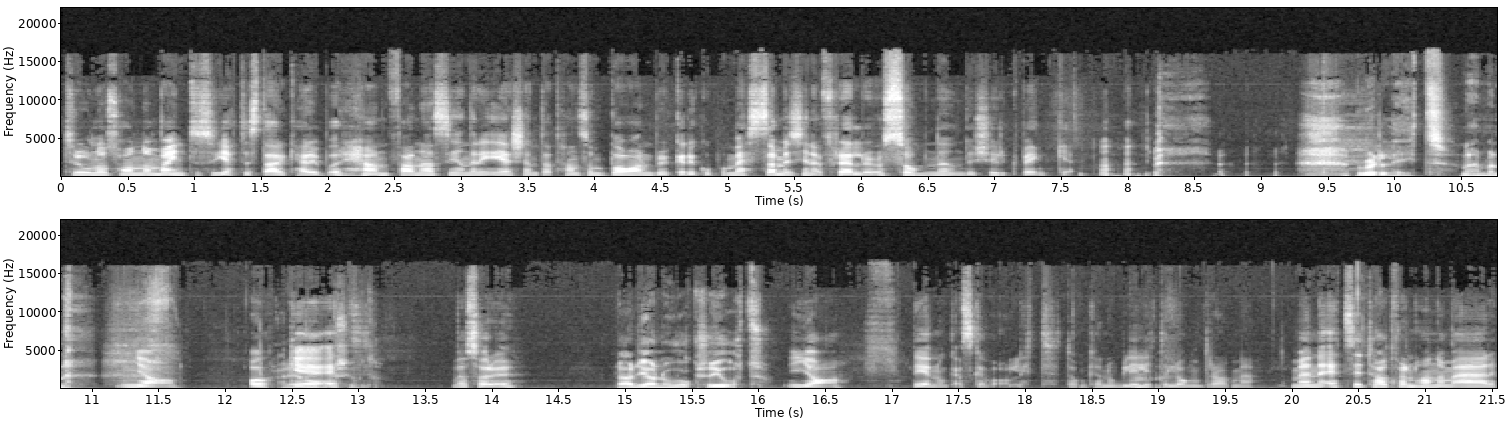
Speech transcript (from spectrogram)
tron hos honom var inte så jättestark här i början. För han har senare erkänt att han som barn brukade gå på mässa med sina föräldrar och somna under kyrkbänken. Relate. Nej men... Ja. Och Det hade jag nog eh, också ett... gjort. Vad sa du? Det hade jag nog också gjort. Ja, det är nog ganska vanligt. De kan nog bli Mm. lite långdragna. Men ett citat från honom är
